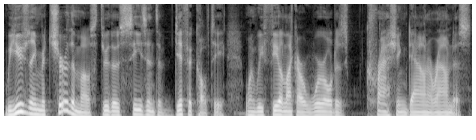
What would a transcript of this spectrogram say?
We usually mature the most through those seasons of difficulty when we feel like our world is crashing down around us.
